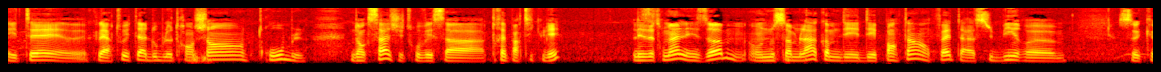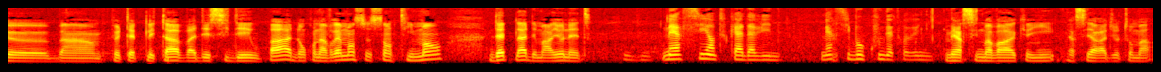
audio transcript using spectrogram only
était euh, claire. Tout était à double tranchant, trouble. Donc ça, j'ai trouvé ça très particulier. Les êtres humains, les hommes, nous sommes là comme des, pantins en fait à subir euh, ce que ben, peut-être l'État va décider ou pas. Donc on a vraiment ce sentiment d'être là des marionnettes. Merci en tout cas David. Merci beaucoup d'être venu. Merci de m'avoir accueilli. Merci à Radio Thomas.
